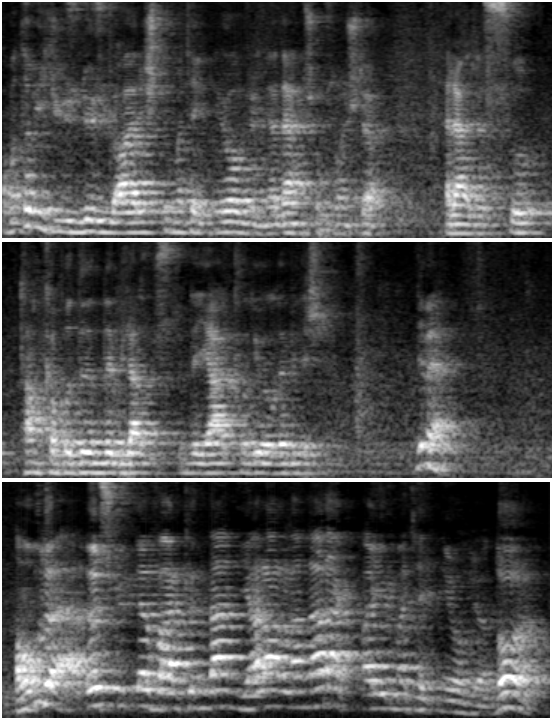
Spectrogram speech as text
Ama tabii ki yüzde yüz bir ayrıştırma tekniği olmuyor. Neden? Çok sonuçta herhalde su tam kapadığında biraz üstünde yağ kalıyor olabilir. Değil mi? Ama bu da öz kütle farkından yararlanarak ayırma tekniği oluyor. Doğru.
